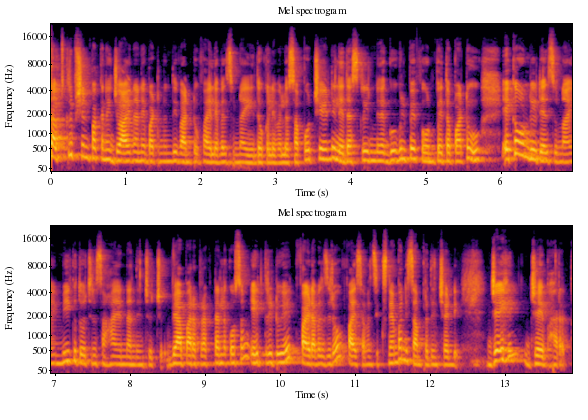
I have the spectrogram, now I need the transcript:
సబ్స్క్రిప్షన్ పక్కనే జాయిన్ అనే బటన్ ఉంది. వన్ టు ఫైవ్ లెవెల్స్ ఉన్నాయి. ఏదో ఒక లెవెల్లో సపోర్ట్ చేయండి. లేదా స్క్రీన్ మీద గూగుల్ పే ఫోన్పేతో పాటు అకౌంట్ డీటెయిల్స్ ఉన్నాయి. మీకు తోచిన సహాయాన్ని అందించవచ్చు వ్యాపార ప్రకటనల కోసం eight three two eight five double zero five seven six నెంబర్ని సంప్రదించండి. జై హింద్ జై భారత్.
